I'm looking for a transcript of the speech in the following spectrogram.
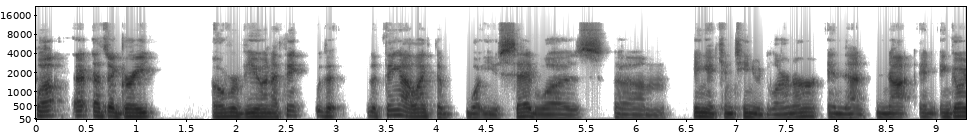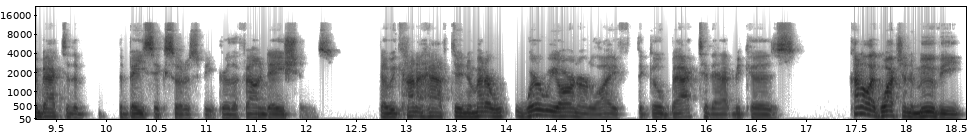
Well, that's a great overview. And I think the, the thing I liked the, what you said was um, being a continued learner and that not, and, and going back to the, the basics, so to speak, or the foundations that we kind of have to, no matter where we are in our life, to go back to that because kind of like watching a movie,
